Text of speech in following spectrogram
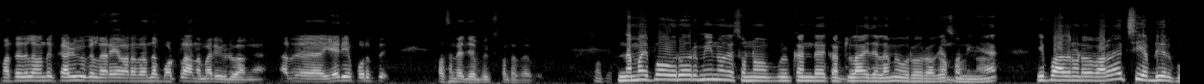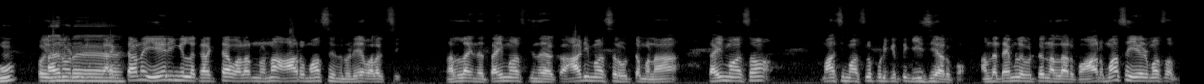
மற்ற இதில் வந்து கழிவுகள் நிறைய வரதா இருந்தால் பொட்டலாம் அந்த மாதிரி விடுவாங்க. அது ஏரியா பொறுத்து பர்சன்டேஜ் ஃபிக்ஸ் பண்ணுறது அது. நம்ம இப்போ ஒரு ஒரு மீன் வகை சொன்னோம். புல்கண்டை கட்லா இது எல்லாமே ஒரு ஒரு வகை சொன்னீங்க. இப்போ அதனோட வளர்ச்சி எப்படி இருக்கும்? அதனோட- கரெக்டான ஏரிங்களில் கரெக்டாக வளரணும்னா ஆறு மாதம் இதனுடைய வளர்ச்சி. நல்லா இந்த தை மாதம் இந்த ஆடி மாதத்தில் விட்டோம்னா தை மாதம் மாசி மாசத்துல பிடிக்கிறதுக்கு ஈஸியாக இருக்கும். அந்த டைமில் விட்டு நல்லா இருக்கும். ஆறு மாதம் ஏழு மாதம்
